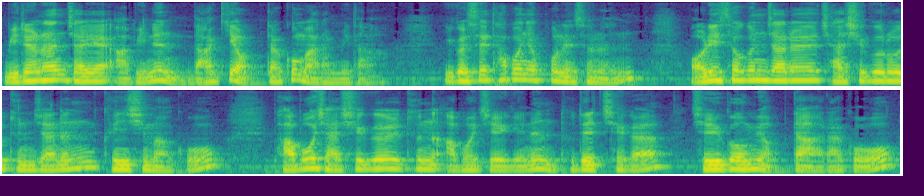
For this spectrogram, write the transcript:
미련한 자의 아비는 낙이 없다고 말합니다. 이것을 타번역본에서는 어리석은 자를 자식으로 둔 자는 근심하고 바보 자식을 둔 아버지에게는 도대체가 즐거움이 없다라고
